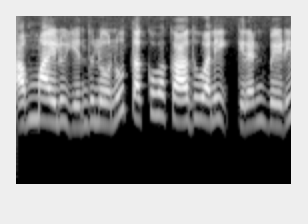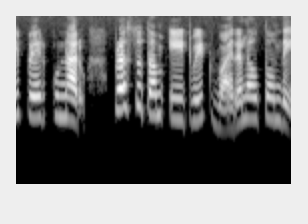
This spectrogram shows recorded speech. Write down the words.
అమ్మాయిలు ఎందులోనూ తక్కువ కాదు అని కిరణ్ బేడి పేర్కొన్నారు. ప్రస్తుతం ఈ ట్వీట్ వైరల్ అవుతోంది.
